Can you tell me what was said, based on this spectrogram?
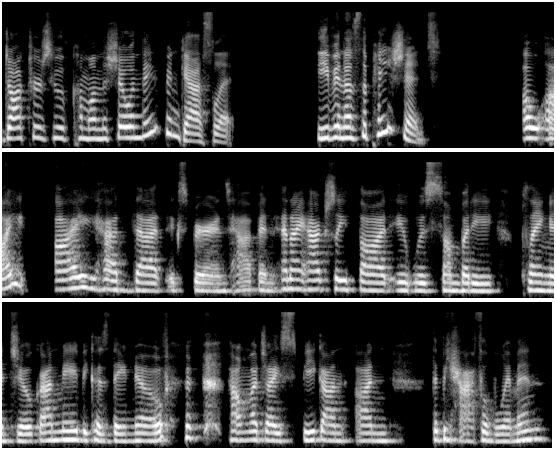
doctors who have come on the show and they've been gaslit, even as the patient. Oh, I I had that experience happen and I actually thought it was somebody playing a joke on me because they know how much I speak on on the behalf of women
